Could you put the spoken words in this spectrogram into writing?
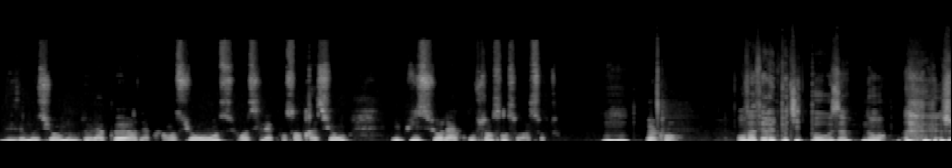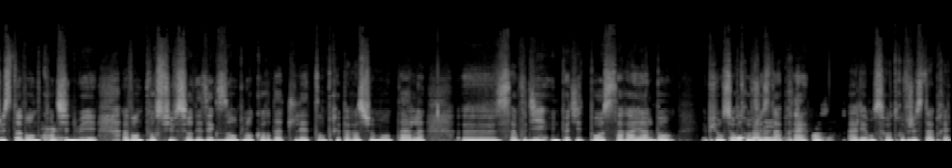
des émotions, donc de la peur, de l'appréhension, sur aussi la concentration, et puis sur la confiance en soi surtout. Mhm. D'accord. On va faire une petite pause, non Juste avant de continuer, avant de poursuivre sur des exemples encore d'athlètes en préparation mentale. Euh, ça vous dit une petite pause, Sarah et Alban? Et puis on se retrouve juste après Allez, on se retrouve juste après.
